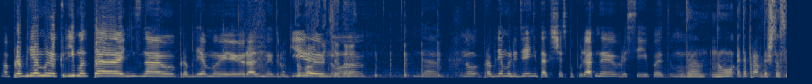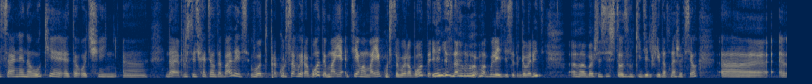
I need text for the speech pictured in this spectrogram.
а, проблемы климата, не знаю, проблемы разные другие, Африке, но... Да. да. Но проблемы людей не так сейчас популярны в России, поэтому... Да, ну, это правда, что социальные науки — это очень... Э... Да, я просто здесь хотела добавить, вот, про курсовые работы, моя тема моей курсовой работы, я не знаю, могу ли я здесь это говорить, э, больше здесь что, звуки дельфинов, наше все. Э, э,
